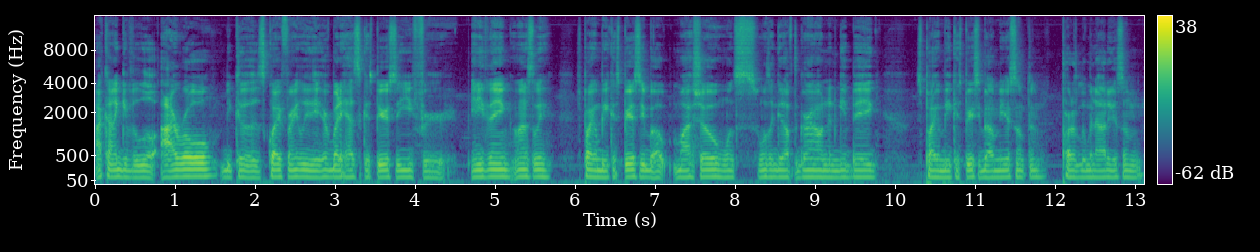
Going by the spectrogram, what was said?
I kind of give it a little eye roll because, quite frankly, everybody has a conspiracy for anything. Honestly, it's probably gonna be a conspiracy about my show once once I get off the ground and get big. It's probably gonna be a conspiracy about me or something, part of Illuminati or something.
